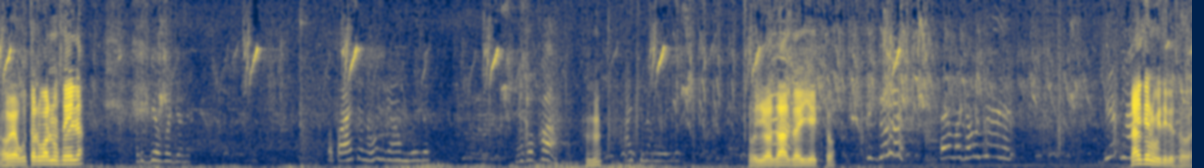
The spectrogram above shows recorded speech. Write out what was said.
હવે ઉતરવાનું છે એટલે હમ? જા જઈએ એક તો. ક્યાંથી ને ઉતરીશ હવે?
